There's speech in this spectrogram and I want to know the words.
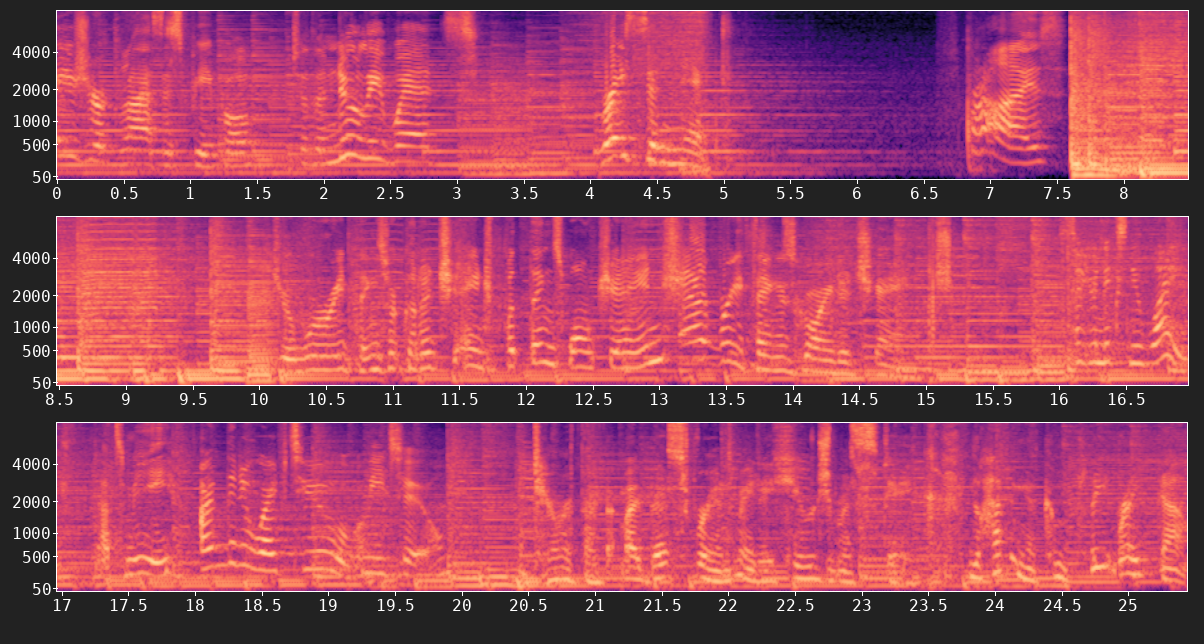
Raise your glasses, people, to the newlyweds, Grace and Nick. Surprise. You're worried things are gonna change, but things won't change. Everything's going to change. So you're Nick's new wife? That's me. I'm the new wife too. Me too. I'm terrified that my best friend made a huge mistake. You're having a complete breakdown.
